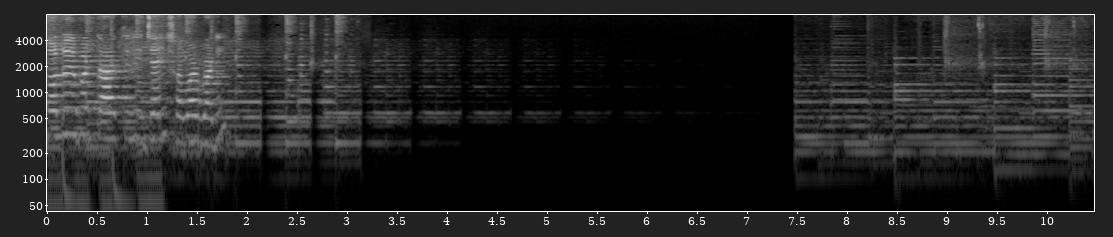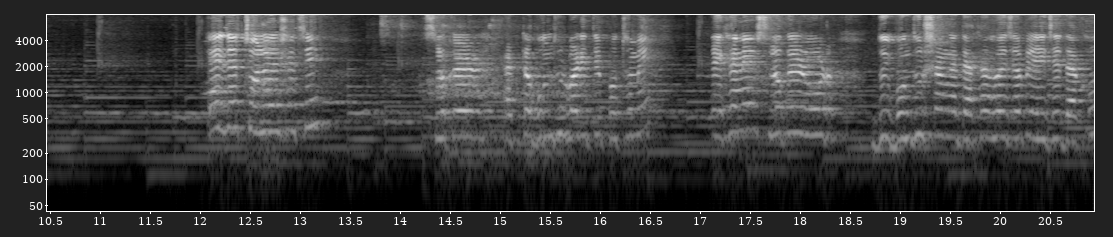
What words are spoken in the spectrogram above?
চলো এবার তাড়াতাড়ি যাই সবার বাড়ি। এই যে চলে এসেছি শ্লোকের একটা বন্ধুর বাড়িতে প্রথমে। এখানে শ্লোকের ওর দুই বন্ধুর সঙ্গে দেখা হয়ে যাবে। এই যে দেখো,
